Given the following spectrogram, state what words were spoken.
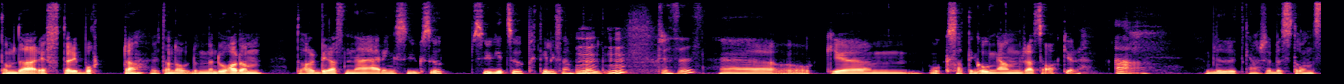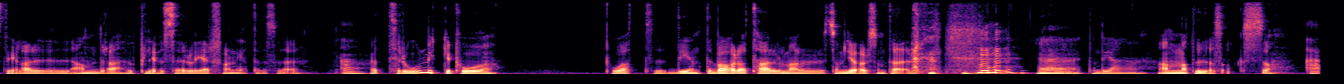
de därefter är borta, utan då, men då har, de, då har deras näring sugs upp, sugits upp till exempel. Mm. Mm. Precis. Eh, och, ehm, och satt igång andra saker. Ja. Blivit kanske beståndsdelar i andra upplevelser och erfarenheter och sådär. Ja. Jag tror mycket på, på att det är inte bara tarmar som gör sånt där. Eh, utan det är annat i oss också. Ja,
